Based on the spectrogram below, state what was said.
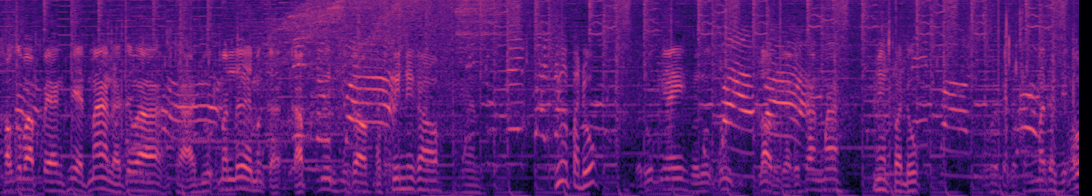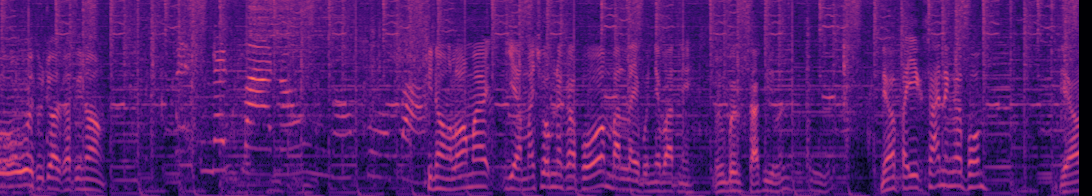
เขาก็มาแปลงเพศมากแหละแต่ว่าถ้าอายุมันเลยมันก็กลับขึ้นคือเก่า กับคืนที่เขาครับ เนื้อปลาดุกปลาดุกไงปลาดุกมันรอดจากกระชังมาเนื้อปลาดุกรอดจากกระชังมาจากสิโอ้ยสุดยอดครับพี่น้องพี่น้องลองมาเยี่ยมมาชมนะครับผมบันไลบุญญบัตรนี่ เบิ่งเบิ่งสาธิตมั้ยเดี๋ยวไปอีกสายหนึ่งครับผม เดี๋ยว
